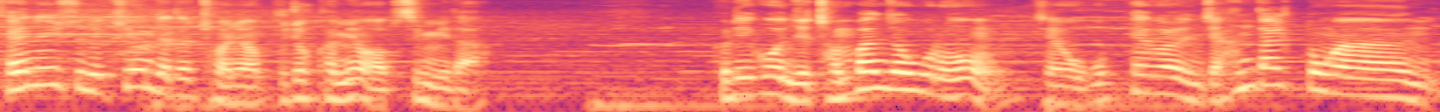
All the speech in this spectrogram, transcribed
테니스를 키우는데도 전혀 부족함이 없습니다. 그리고 이제 전반적으로 제가 오펙을 이제 한 달 동안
